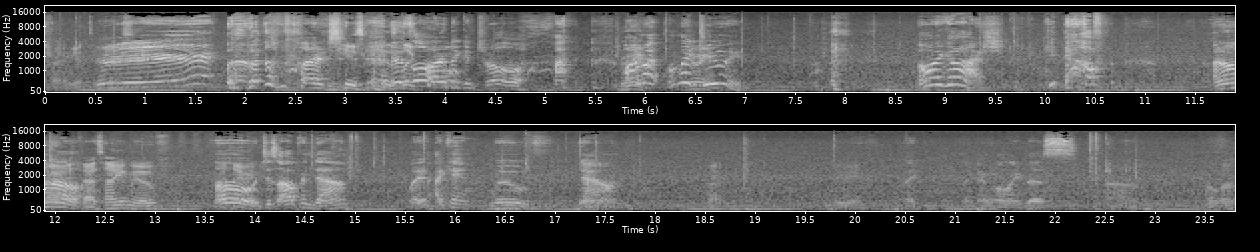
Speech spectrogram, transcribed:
try to get through this. what the fudge? These guys it's so hard to control. what am I? What am I here. doing? oh my gosh! Get off! I don't know. Alright, that's how you move. oh, just up and down. Wait, I can't move down. What? Maybe. Like, like I'm going like this. Hold on.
